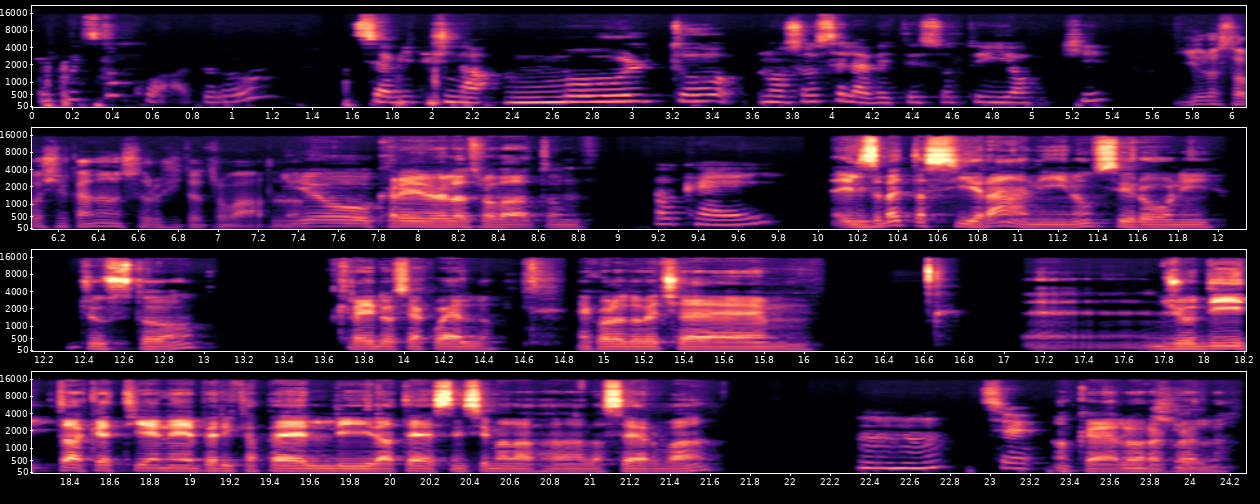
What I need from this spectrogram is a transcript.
E questo quadro si avvicina molto, non so se l'avete sotto gli occhi, Io lo stavo cercando e non sono riuscito a trovarlo. Io credo che l'ho trovato. ok? Elisabetta Sirani, non Sironi, giusto? Credo sia quello. È quello dove c'è mm, eh, Giuditta che tiene per i capelli la testa insieme alla, alla serva? Mhm, sì. Ok, allora quello.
